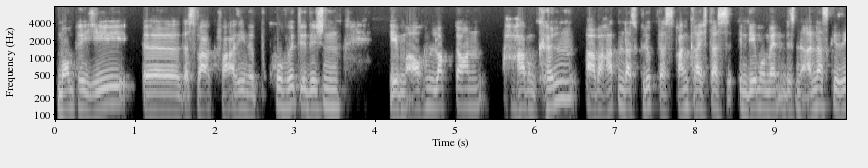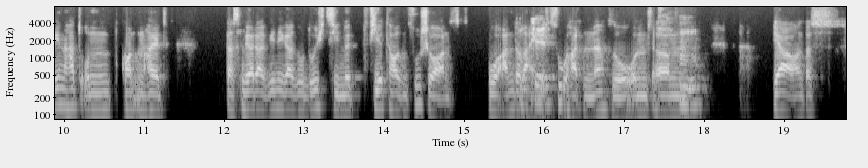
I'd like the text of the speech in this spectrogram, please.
Montpellier, äh, das war quasi eine Covid-Edition, eben auch einen Lockdown haben können, aber hatten das Glück, dass Frankreich das in dem Moment ein bisschen anders gesehen hat und konnten halt das mehr oder weniger so durchziehen mit 4000 Zuschauern, wo andere okay. eigentlich zu hatten. Ne? So und ähm, mhm. ja, und das,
